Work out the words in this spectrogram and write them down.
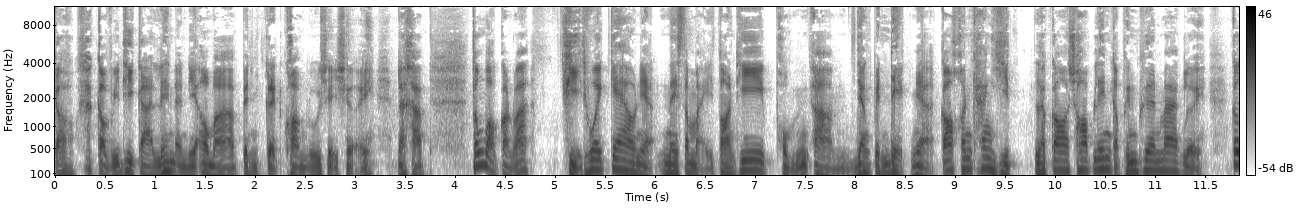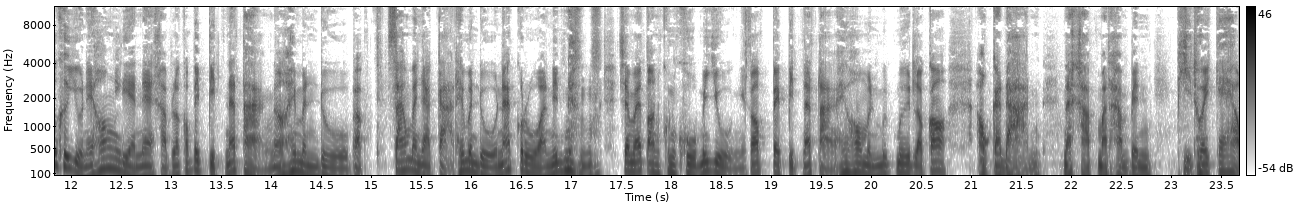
กับกับวิธีการเล่นอันนี้เอามาเป็นเกิดความรู้เฉยๆนะครับ ต้องบอกก่อนว่า ผีถ้วยแก้วเนี่ยในสมัยตอนที่ผมยังเป็นเด็กเนี่ยก็ค่อนข้างฮิตแล้วก็ชอบเล่นกับเพื่อนๆมากเลย ก็คืออยู่ในห้องเรียนเนี่ยครับแล้วก็ไปปิดหน้าต่างเนาะให้มันดูแบบสร้างบรรยากาศให้มันดูน่ากลัวนิดนึงใช่ไหมตอนคุณครูไม่อยู่เงี้ยก็ไปปิดหน้าต่างให้ห้องมันมืดๆแล้วก็เอากระดานนะครับมาทำเป็นผีถ้วยแก้ว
